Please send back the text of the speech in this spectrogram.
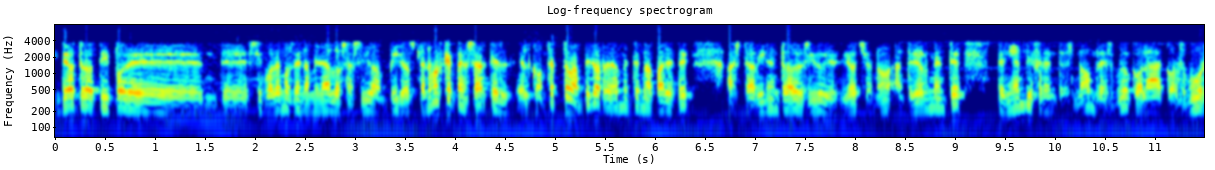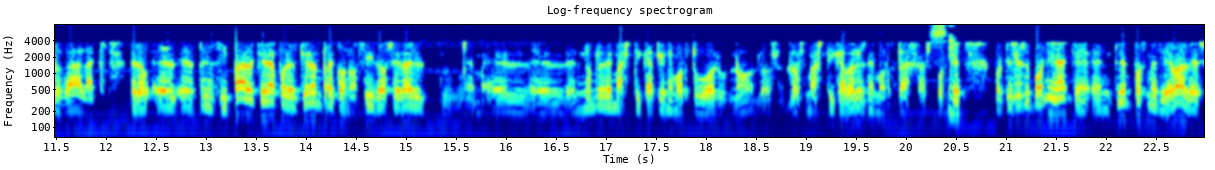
de otro tipo de, si podemos denominarlos así, vampiros. Tenemos que pensar que el, concepto vampiro realmente no aparece hasta bien entrado el siglo XVIII. ¿no? Anteriormente tenían diferentes nombres, Brucolacos, Burgalax, pero el, principal que era por el que eran reconocidos era el, el, nombre de Masticatione Mortuorum, ¿no? los, los masticadores de mortajas. ¿Por qué? Porque se suponía que en tiempos medievales,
